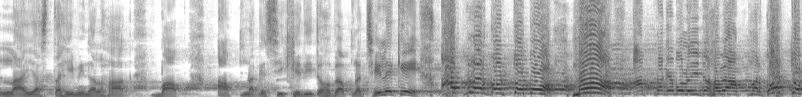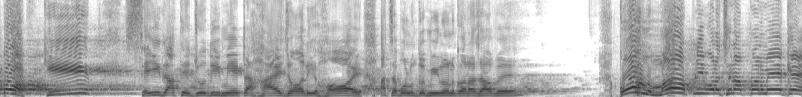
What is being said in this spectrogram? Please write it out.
লাইয়াস্তাহি মিনাল হাক। বাপ, আপনাকে শিখিয়ে দিতে হবে আপনার ছেলেকে। আপনার কর্তব্য, মা, আপনাকে বলে দিতে হবে আপনার কর্তব্য। কি? সেই রাতে যদি মেয়েটা হায় জলি হয় আচ্ছা বলুন তো মিলন করা যাবে? কোন মা আপনি বলেছেন আপনার মেয়েকে?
